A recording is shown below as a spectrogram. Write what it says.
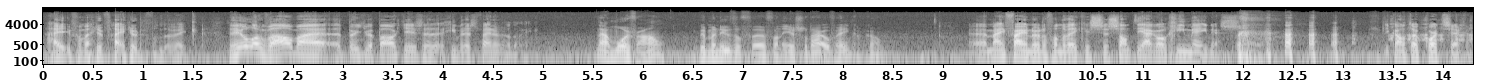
hij voor mij de Feyenoorder van de week. Het is een heel lang verhaal, maar het puntje bij paaltje is uh, Gimenez Feyenoorder van de week. Nou, mooi verhaal. Ik ben benieuwd of eh, Van Eersel daar overheen kan komen. Eh, mijn Feyenoorder van de week is Santiago Jiménez. Je kan het ook kort zeggen.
